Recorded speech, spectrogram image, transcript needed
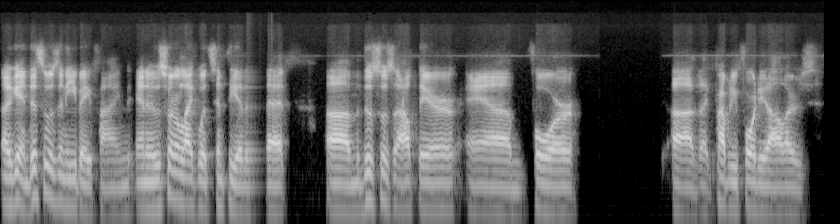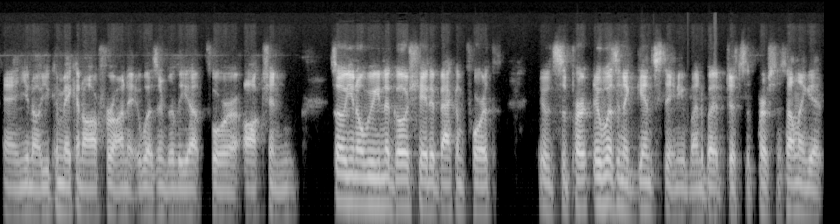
again, this was an eBay find, and it was sort of like what Cynthia that um, this was out there um, for uh, like probably forty dollars, and you know you can make an offer on it. It wasn't really up for auction, so you know we negotiated back and forth. It was the per- it wasn't against anyone, but just the person selling it,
